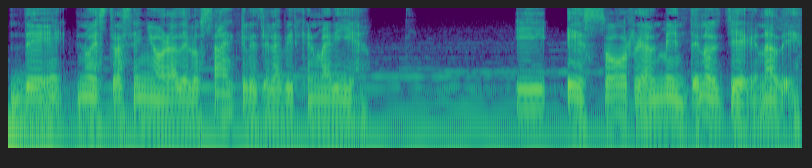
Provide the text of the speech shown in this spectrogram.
de Nuestra Señora de los Ángeles, de la Virgen María. Y eso realmente nos llena de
